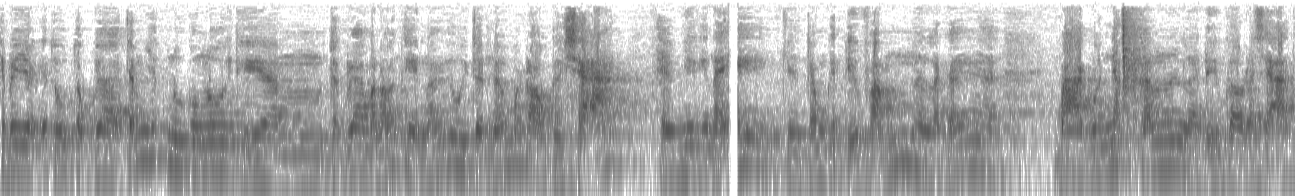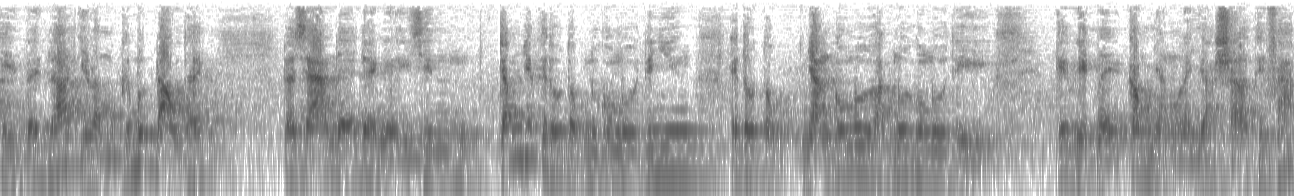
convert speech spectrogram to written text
Thì bây giờ cái thủ tục à, chấm dứt nuôi con nuôi thì thực ra mà nói thì nó cái quy trình nó bắt đầu từ xã. Theo như cái nãy trong cái tiểu phẩm là cái ba của anh nhất đó là yêu cầu ra xã thì đấy đó chỉ là một cái bước đầu thôi. Ra xã để đề nghị xin chấm dứt cái thủ tục nuôi con nuôi. Tuy nhiên cái thủ tục nhận con nuôi hoặc nuôi con nuôi thì cái việc này công nhận là do sở tư pháp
